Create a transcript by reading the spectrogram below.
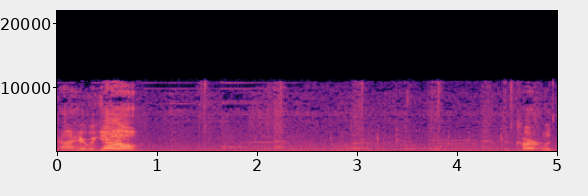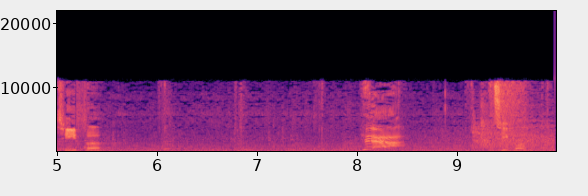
Now here we go. The cart with Tifa. Yeah! Tifa?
